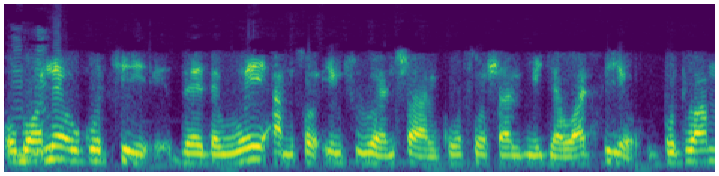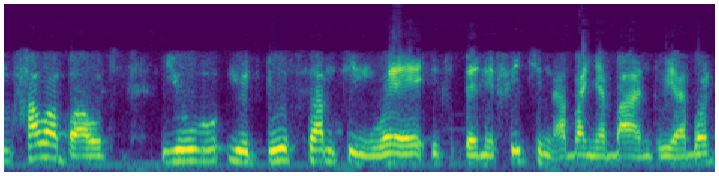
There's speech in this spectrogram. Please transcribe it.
ubone mm-hmm. ukuthi the, the way i'm so influential ku-social media wathi but wam how about you you do something where it's benefiting abanye abantu uyabona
